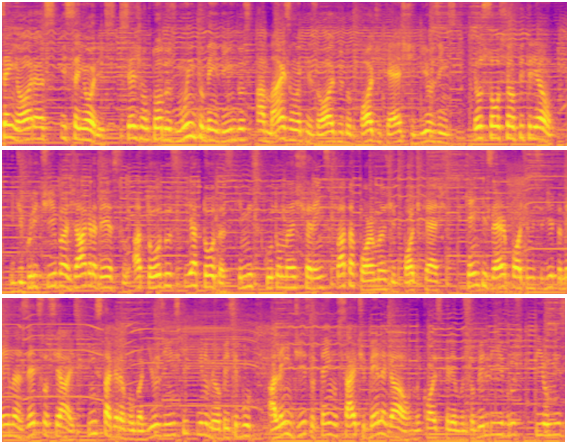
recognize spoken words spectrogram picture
Senhoras e senhores, sejam todos muito bem-vindos a mais um episódio do podcast Gilzinski. Eu sou o seu anfitrião e de Curitiba já agradeço a todos e a todas que me escutam nas diferentes plataformas de podcast. Quem quiser pode me seguir também nas redes sociais, Instagram Guilzinski e no meu Facebook. Além disso, tem um site bem legal no qual escrevo sobre livros, filmes,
